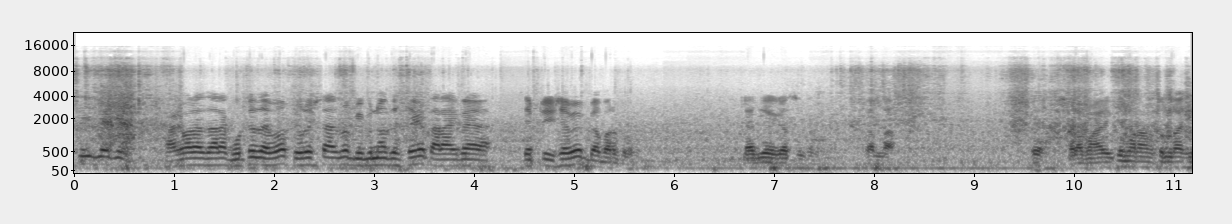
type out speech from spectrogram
সেই জ্যাকেট সাগরে যারা ঘুরতে যাব টুরিস্ট আসবে, বিভিন্ন দেশ থেকে, তারা এটা সেফটি হিসাবে ব্যবহার করবে। কাজ চলতেছে আসসালামু আলাইকুম রহমতুল্লাহি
